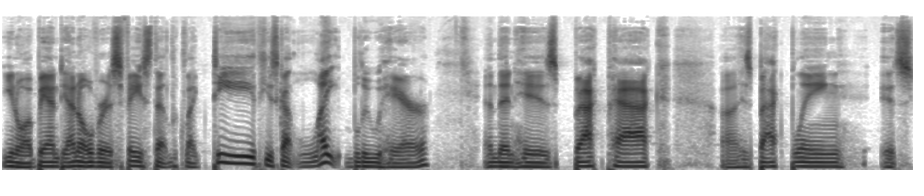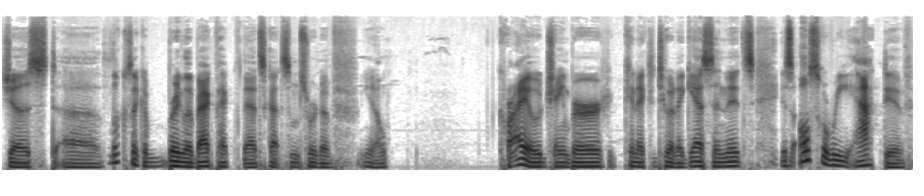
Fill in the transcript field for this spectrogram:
you know, a bandana over his face that looked like teeth. He's got light blue hair, and then his backpack, uh, his back bling. It's just uh, looks like a regular backpack that's got some sort of, you know, cryo chamber connected to it, I guess, and it's it's also reactive.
